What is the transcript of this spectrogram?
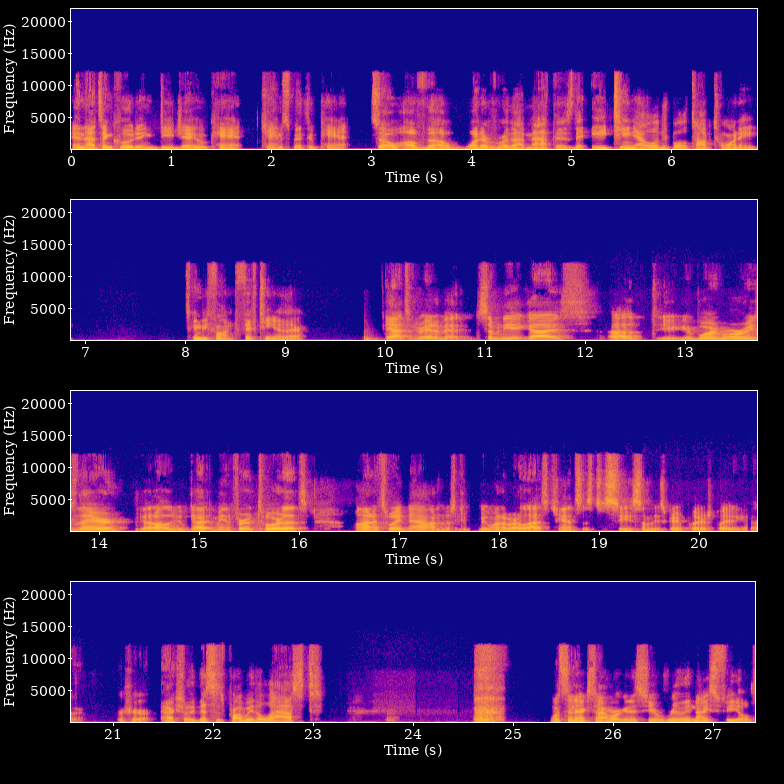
and that's including DJ who can't, Cam Smith who can't. So of the whatever that math is, the 18 eligible top 20, it's gonna be fun. 15 are there. Yeah, it's a great event. 78 guys. Uh, your, your boy Rory's there. You got all the good guys. I mean, for a tour that's on its way down, this could be one of our last chances to see some of these great players play together. for sure. Actually, this is probably the last. What's the next time we're going to see a really nice field?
